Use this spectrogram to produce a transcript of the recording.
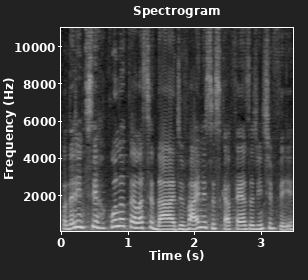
quando a gente circula pela cidade, vai nesses cafés, a gente vê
